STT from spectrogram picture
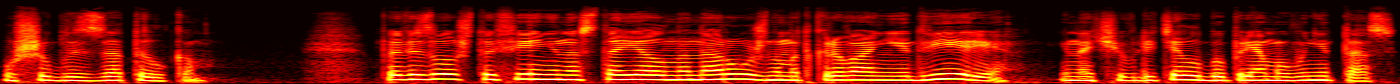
ушиблась затылком. Повезло, что Фенина стояла на наружном открывании двери, иначе влетела бы прямо в унитаз.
